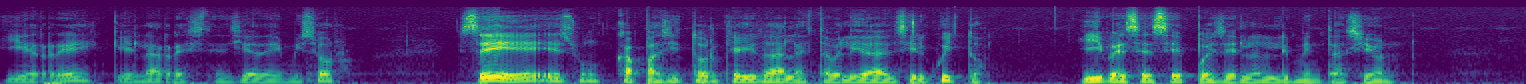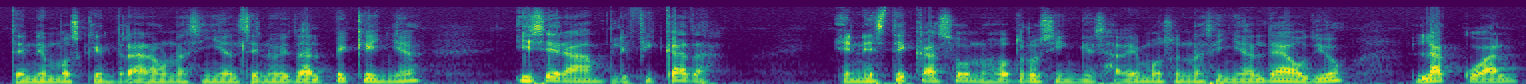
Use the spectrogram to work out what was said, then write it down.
y RE, que es la resistencia de emisor. CE es un capacitor que ayuda a la estabilidad del circuito y BCC pues de la alimentación. Tenemos que entrar a una señal senoidal pequeña y será amplificada. En este caso nosotros ingresaremos una señal de audio, la cual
